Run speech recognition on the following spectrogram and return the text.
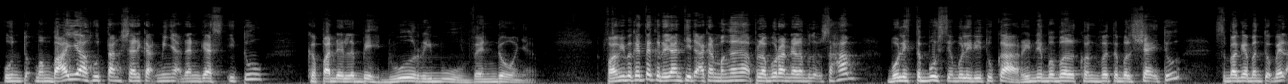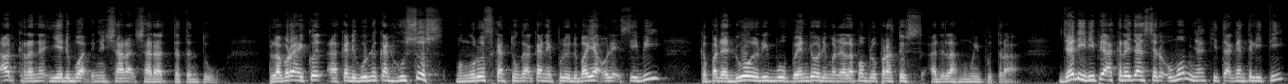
untuk membayar hutang syarikat minyak dan gas itu kepada lebih 2,000 vendornya. Fahmi berkata kerajaan tidak akan menganggap pelaburan dalam bentuk saham boleh tebus yang boleh ditukar renewable convertible share itu sebagai bentuk bailout kerana ia dibuat dengan syarat-syarat tertentu. Pelaburan ikut akan digunakan khusus menguruskan tunggakan yang perlu dibayar oleh CB kepada 2,000 vendor di mana 80% adalah Bumi Putra. Jadi di pihak kerajaan secara umumnya kita akan teliti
